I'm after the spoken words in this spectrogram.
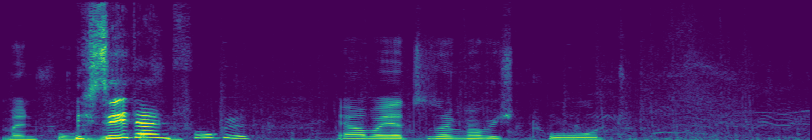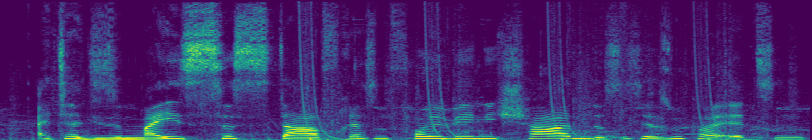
meinen Vogel Ich sehe deinen Vogel. Ja, aber jetzt ist er, glaube ich, tot. Alter, diese Maises da fressen voll wenig Schaden. Das ist ja super ätzend.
